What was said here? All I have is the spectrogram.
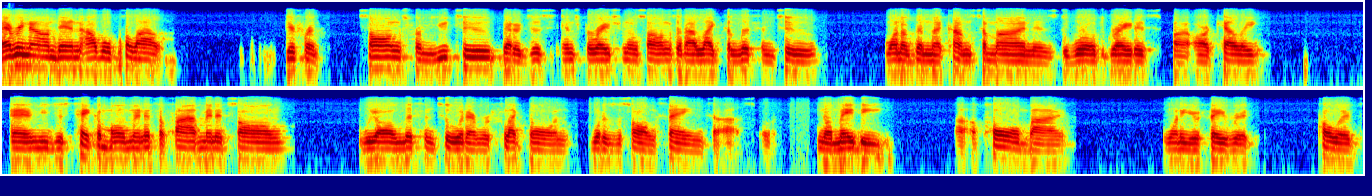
every now and then, I will pull out different songs from YouTube that are just inspirational songs that I like to listen to. One of them that comes to mind is The World's Greatest by R. Kelly. And you just take a moment, it's a five minute song. We all listen to it and reflect on what is the song saying to us. Or, you know, maybe a poem by one of your favorite poets,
